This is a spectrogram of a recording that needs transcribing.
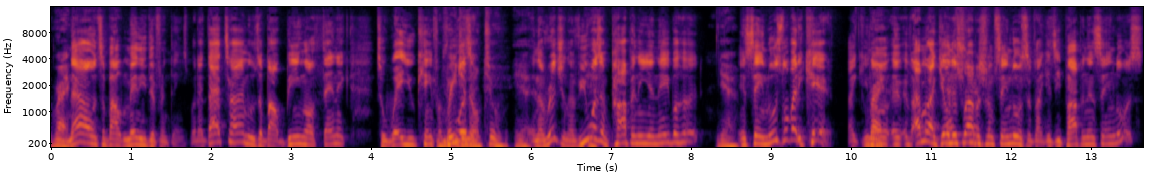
Right. now it's about many different things but at that time it was about being authentic to where you came from Regional too. Yeah. an original if you wasn't popping in your neighborhood Yeah. in st louis nobody cared like you know if, if i'm like yo That's this true. rapper's from st louis it's like is he popping in st louis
